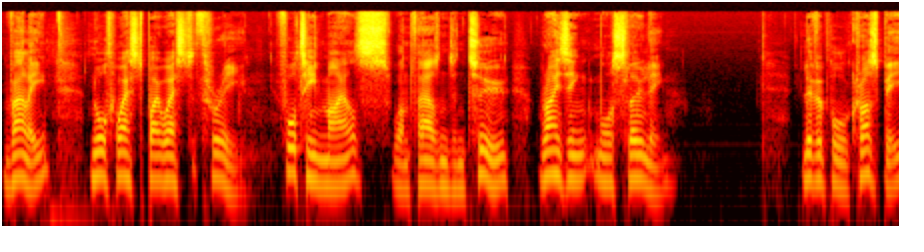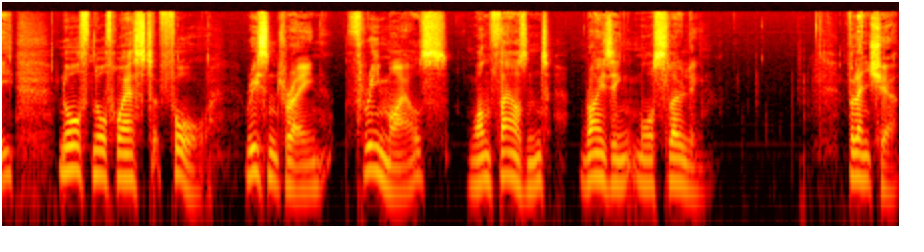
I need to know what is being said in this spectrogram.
Valley, northwest by west 3, 14 miles, 1002, rising more slowly. Liverpool Crosby, north northwest 4, recent rain, 3 miles, 1000, rising more slowly. Valentia,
